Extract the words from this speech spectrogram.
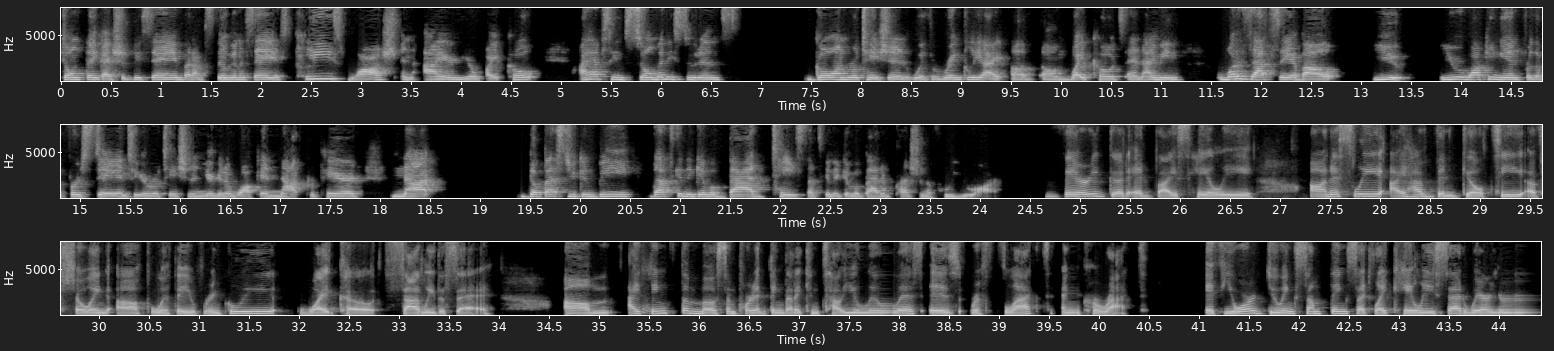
don't think I should be saying, but I'm still going to say is please wash and iron your white coat. I have seen so many students go on rotation with wrinkly uh, um, white coats. And I mean, what does that say about you? You're walking in for the first day into your rotation and you're going to walk in not prepared, not the best you can be. That's going to give a bad taste. That's going to give a bad impression of who you are. Very good advice, Geily. Honestly, I have been guilty of showing up with a wrinkly white coat, sadly to say. Um, I think the most important thing that I can tell you, Luis, is reflect and correct. If you're doing something such like Geily said, where you're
